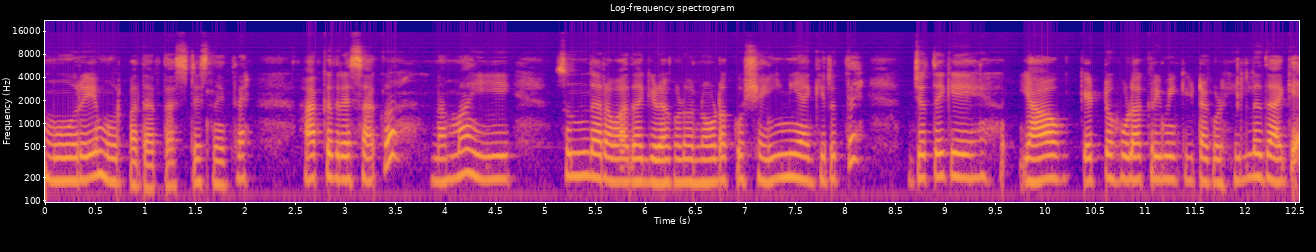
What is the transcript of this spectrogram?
ಮೂರೇ ಮೂರು ಪದಾರ್ಥ ಅಷ್ಟೇ ಸ್ನೇಹಿತರೆ. ಹಾಕಿದ್ರೆ ಸಾಕು. ನಮ್ಮ ಈ ಸುಂದರವಾದ ಗಿಡಗಳು ನೋಡೋಕ್ಕೂ ಶೈನಿಯಾಗಿರುತ್ತೆ. ಜೊತೆಗೆ ಯಾವ ಕೆಟ್ಟು ಹುಳ ಕ್ರಿಮಿಕೀಟಗಳು ಇಲ್ಲದಾಗೆ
